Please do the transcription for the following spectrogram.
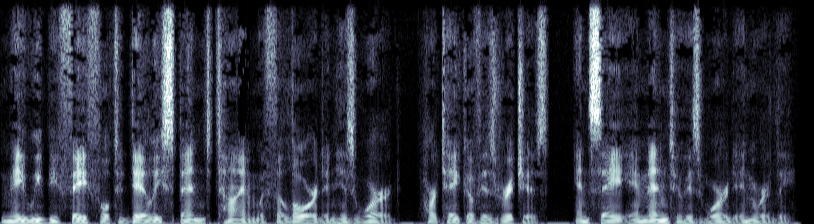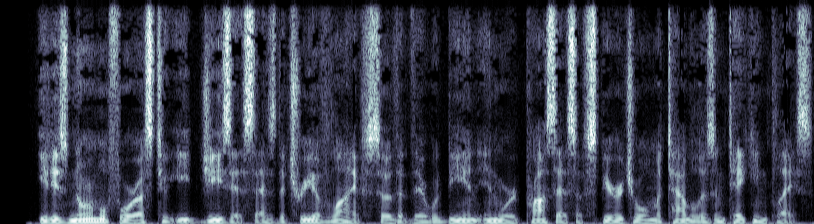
May we be faithful to daily spend time with the Lord in His Word, partake of His riches, and say Amen to His Word inwardly. It is normal for us to eat Jesus as the tree of life so that there would be an inward process of spiritual metabolism taking place.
